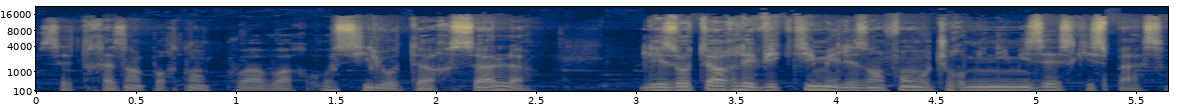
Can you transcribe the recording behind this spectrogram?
C'est très important de pouvoir voir aussi l'auteur seul. Les auteurs, les victimes et les enfants vont toujours minimiser ce qui se passe.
